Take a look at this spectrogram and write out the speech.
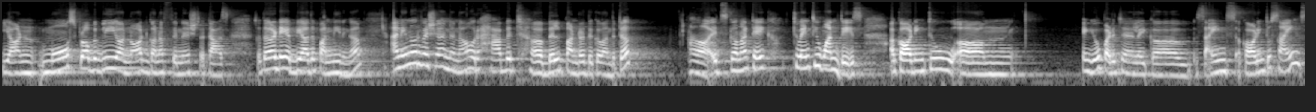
you're most probably you're not gonna finish the task so third day எப்படியாவது பண்ணிடுங்க அண்ட் இன்னொரு விஷயம் என்னென்னா ஒரு ஹேபிட் பில்ட் uh, பண்ணுறதுக்கு வந்துட்டு uh, it's gonna take twenty one days according to எங்கேயோ படித்தேன் like science according to science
